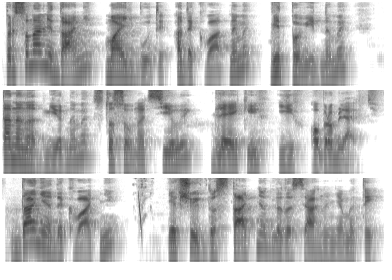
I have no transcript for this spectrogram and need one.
Персональні дані мають бути адекватними, відповідними та ненадмірними стосовно цілей, для яких їх обробляють. Дані адекватні, якщо їх достатньо для досягнення мети.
